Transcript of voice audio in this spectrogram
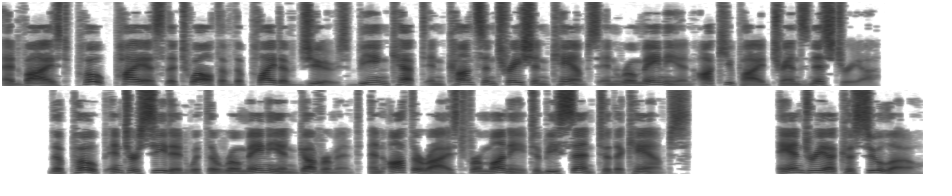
advised Pope Pius XII of the plight of Jews being kept in concentration camps in Romanian-occupied Transnistria. The Pope interceded with the Romanian government, and authorized for money to be sent to the camps. Andrea Cassulo,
